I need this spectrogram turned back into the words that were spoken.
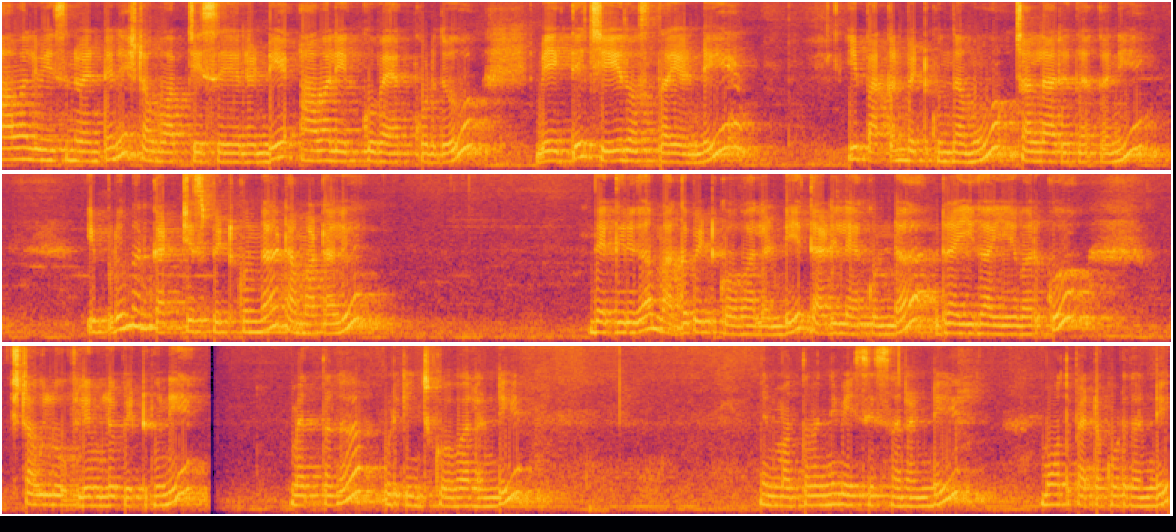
ఆవాలు వేసిన వెంటనే స్టవ్ ఆఫ్ చేసేయాలండి. ఆవాలు ఎక్కువ వేయకూడదు. వేగితే చేదు వస్తాయండి ఈ పక్కన పెట్టుకుందాము చల్లారేదాకని. ఇప్పుడు మనం కట్ చేసి పెట్టుకున్న టమాటాలు దగ్గరగా మగ్గ పెట్టుకోవాలండి. తడి లేకుండా డ్రైగా అయ్యే వరకు స్టవ్లో ఫ్లేమ్లో పెట్టుకుని మెత్తగా ఉడికించుకోవాలండి. నేను మొత్తం అన్నీ వేసేసానండి. మూత పెట్టకూడదండి.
